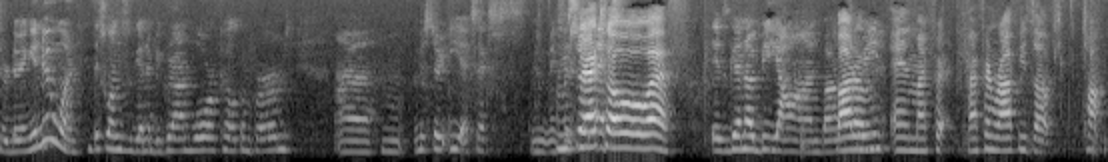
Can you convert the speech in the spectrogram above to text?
we're doing a new one. This one's gonna be ground war, kill confirmed. Uh, Mr. EXX, Mr. Mr. XOOF, is gonna be on bottom, bottom, screen. and my friend, my friend Rafi's up top.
